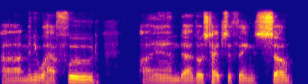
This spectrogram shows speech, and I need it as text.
Uh, many will have food uh, and uh, those types of things. So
